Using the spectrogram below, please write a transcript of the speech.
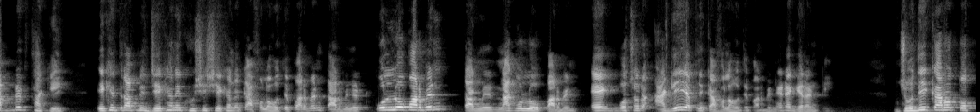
আপডেট থাকে, এক্ষেত্রে আপনি যেখানে খুশি সেখানে কাফালা হতে পারবেন, টার্মিনেট করলেও পারবেন, টার্মিনেট না করলেও পারবেন। এক বছর আগেই আপনি কাফালা হতে পারবেন, এটা গ্যারান্টি যদি কারও তথ্য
